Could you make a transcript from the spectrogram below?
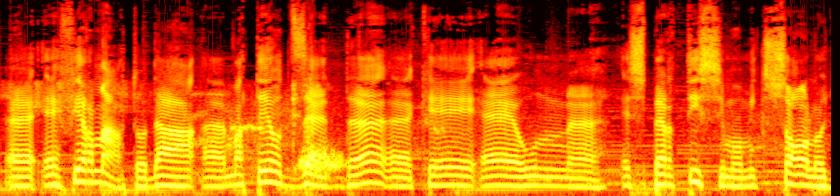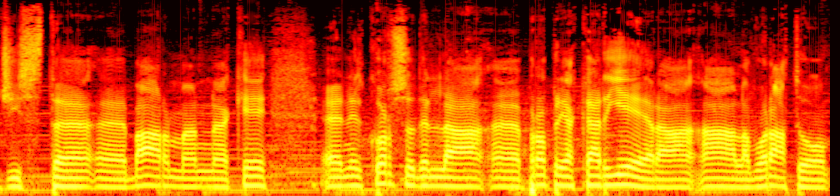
Eh, è firmato da eh, Matteo Zed, eh, che è un eh, espertissimo mixologist, eh, barman che eh, nel corso della propria carriera ha lavorato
